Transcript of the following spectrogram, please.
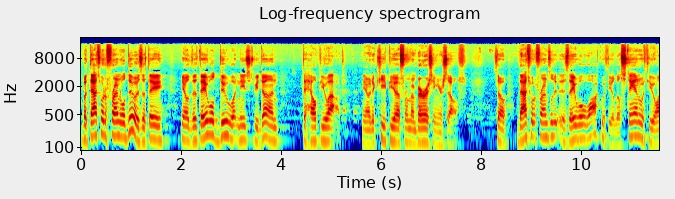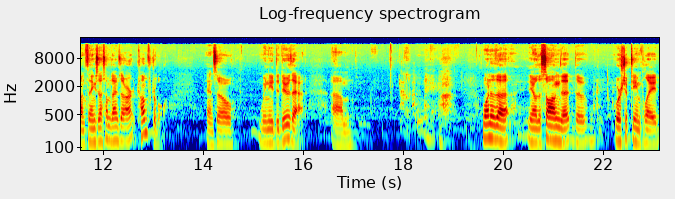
But that's what a friend will do is that they, you know, that they will do what needs to be done to help you out, you know, to keep you from embarrassing yourself. So that's what friends will do is they will walk with you. They'll stand with you on things that sometimes that aren't comfortable. And so we need to do that. Um, one of the, you know, the song that the worship team played,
